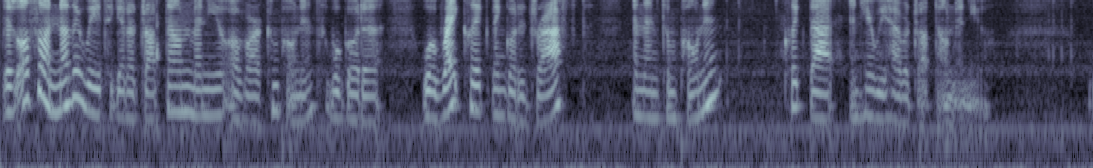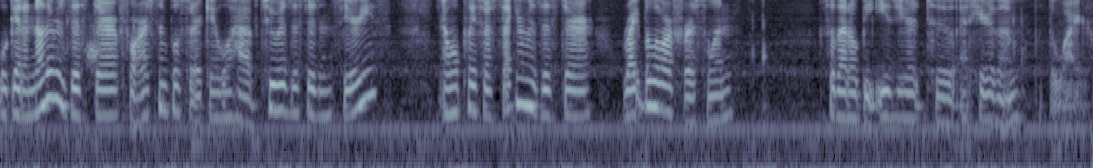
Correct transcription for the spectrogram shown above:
There's also another way to get a drop down menu of our components. We'll go to, we'll right click, then go to draft and then component, click that and here we have a drop down menu. We'll get another resistor for our simple circuit. We'll have two resistors in series and we'll place our second resistor right below our first one so that'll be easier to adhere them with the wire.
